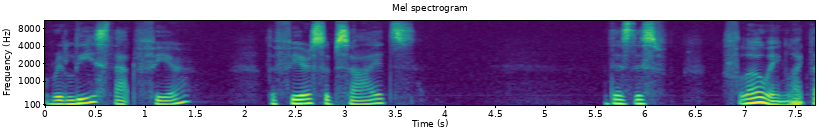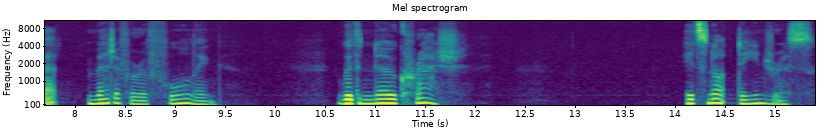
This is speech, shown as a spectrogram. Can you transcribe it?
release that fear, the fear subsides. There's this flowing like that metaphor of falling with no crash. It's not dangerous.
